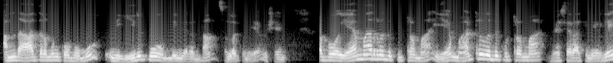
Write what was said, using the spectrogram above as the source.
அந்த ஆத்திரமும் கோபமும் இன்னைக்கு இருக்கும் அப்படிங்கிறது தான் சொல்லக்கூடிய விஷயம். அப்போ ஏமாறுறது குற்றமா ஏமாற்றுவது குற்றமா? மேஷராசினியர்களே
